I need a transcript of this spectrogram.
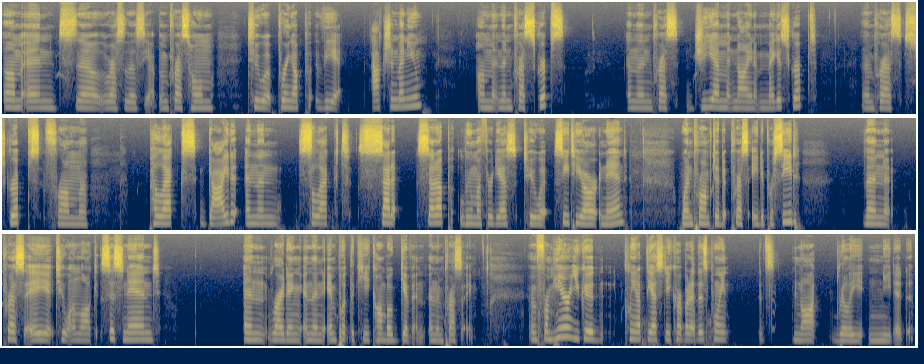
Um, and uh, the rest of this, yeah, and press home to uh, bring up the action menu. Um, and then press scripts, and then press GM9 Megascript, and then press scripts from Plailect Guide, and then select set setup Luma 3DS to CTR NAND. When prompted, press A to proceed. Then press A to unlock sysnand and writing, and then input the key combo given, and then press A. And from here, you could clean up the SD card, but at this point, it's not really needed.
